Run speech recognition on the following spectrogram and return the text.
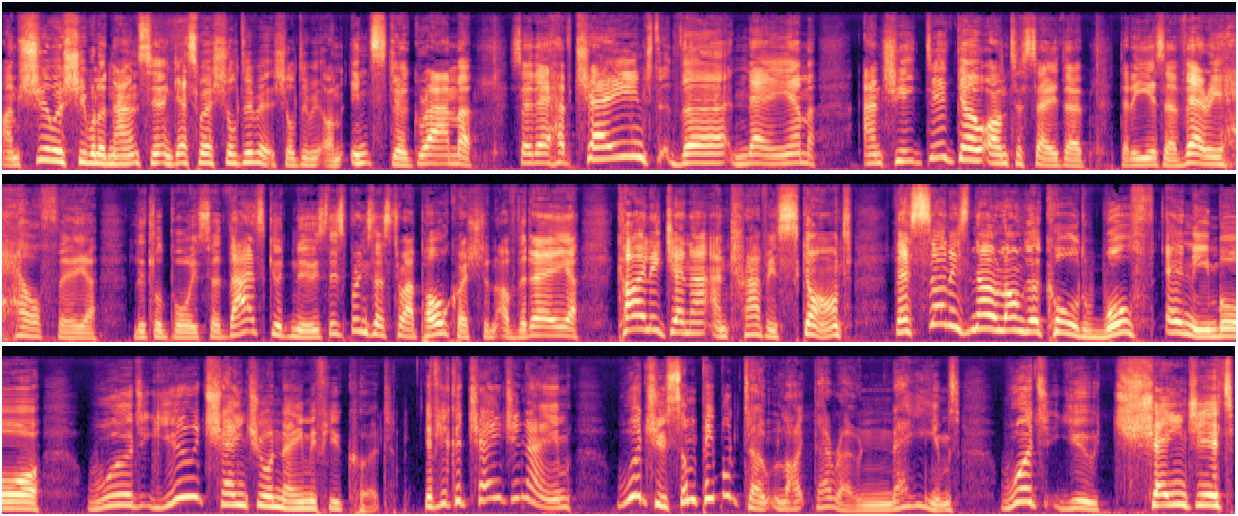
I'm sure she will announce it. And guess where she'll do it? She'll do it on Instagram. So they have changed the name. And she did go on to say, though, that he is a very healthy uh, little boy. So that's good news. This brings us to our poll question of the day. Kylie Jenner and Travis Scott, their son is no longer called Wolf anymore. Would you change your name if you could? If you could change your name, would you? Some people don't like their own names. Would you change it?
